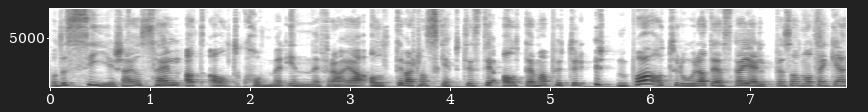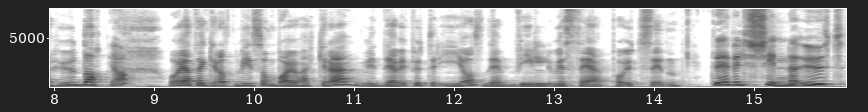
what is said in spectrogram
Og det sier seg jo selv at alt kommer innenfra. Jeg har alltid vært sånn skeptisk til alt det man putter utenpå, og tror at det skal hjelpe. Så nå tenker jeg hud, da. Ja. Og jeg tenker at vi som biohackere, det vi putter i oss, det vil vi se på utsiden. Det vil skinne ut.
